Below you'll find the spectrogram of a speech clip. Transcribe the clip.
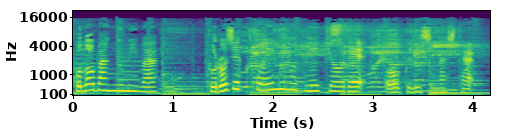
この番組はプロジェクト M の提供でお送りしました。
